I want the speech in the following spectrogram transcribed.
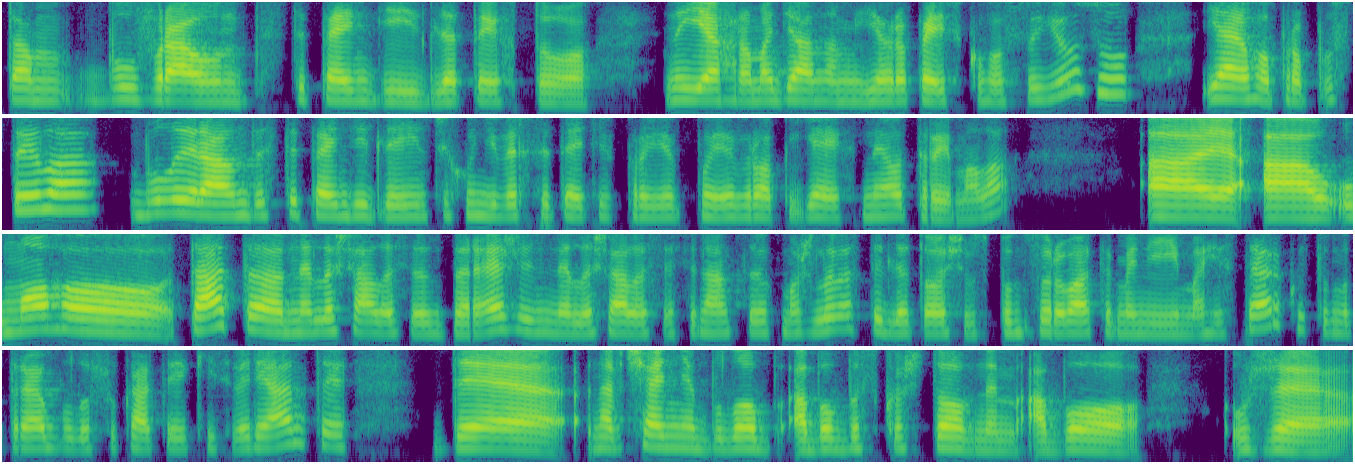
Там був раунд стипендій для тих, хто не є громадяном Європейського Союзу. Я його пропустила. Були раунди стипендій для інших університетів по Європі. Я їх не отримала. А, а у мого тата не лишалося збережень, не лишалося фінансових можливостей для того, щоб спонсорувати мені і магістерку, тому треба було шукати якісь варіанти, де навчання було б або безкоштовним, або уже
